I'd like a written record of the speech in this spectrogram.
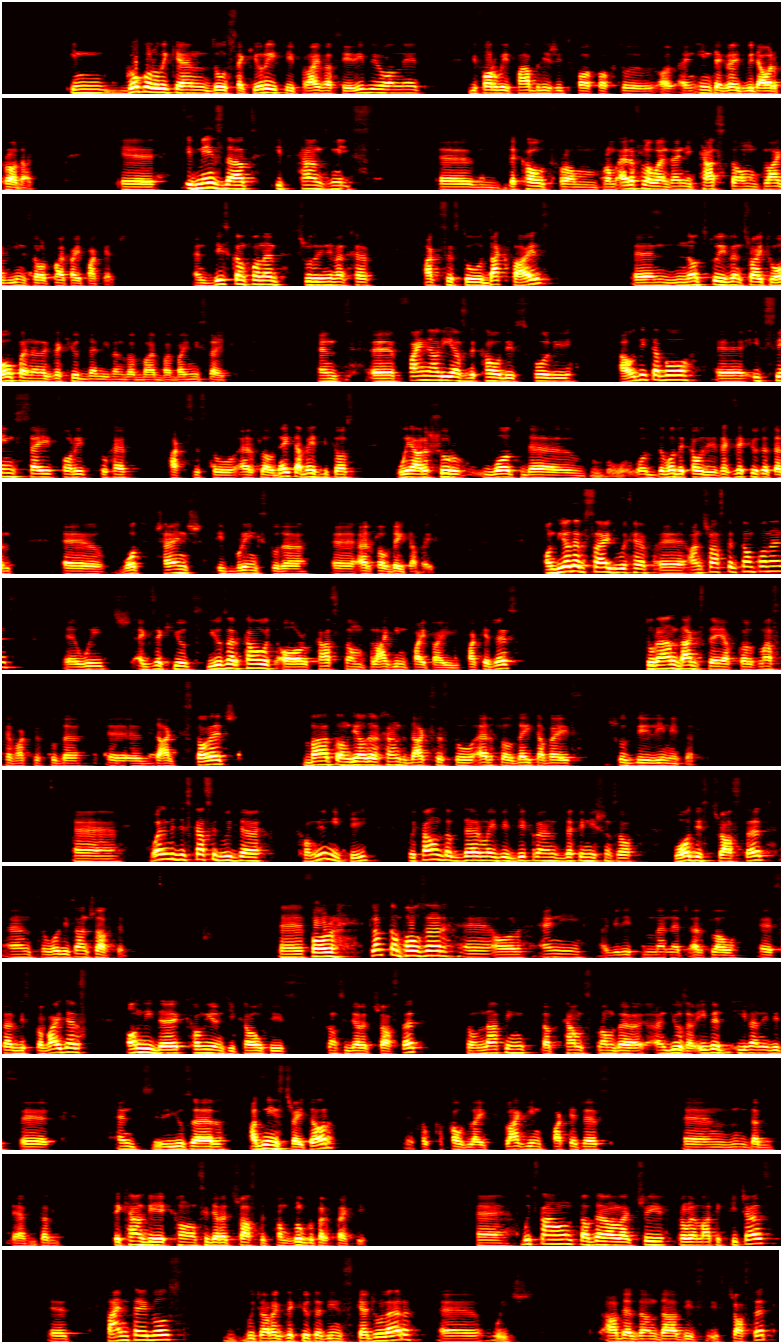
In Google, we can do security, privacy review on it before we publish it for, for to and integrate with our product. Uh, it means that it can't mix uh, the code from, from Airflow and any custom plugins or PyPI package. And this component shouldn't even have access to DAG files and not to even try to open and execute them even by, by, by mistake. And uh, finally, as the code is fully auditable, uh, it seems safe for it to have access to Airflow database because we are sure what the what the, what the code is executed and uh, what change it brings to the uh, Airflow database. On the other side, we have uh, untrusted components, which executes user code or custom plugin PyPI packages. To run DAGs, they of course must have access to the uh, DAG storage, but on the other hand, the access to Airflow database should be limited. Uh, when we discussed it with the community, we found that there may be different definitions of what is trusted and what is untrusted. Uh, for Cloud Composer uh, or any, I believe, managed Airflow uh, service providers, only the community code is considered trusted. So nothing that comes from the end user, even, even if it's end user administrator, so code like plugins, packages, and that, that they can't be considered trusted from Google perspective. We found that there are like three problematic features. Timetables, which are executed in scheduler, uh, which other than that is, is trusted.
